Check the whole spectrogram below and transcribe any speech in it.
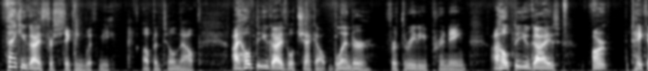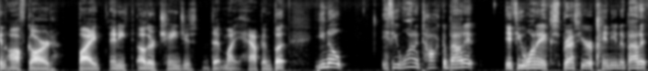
thank you guys for sticking with me up until now. I hope that you guys will check out Blender for 3D printing. I hope that you guys aren't taken off guard by any other changes that might happen. But you know, if you want to talk about it, if you want to express your opinion about it,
